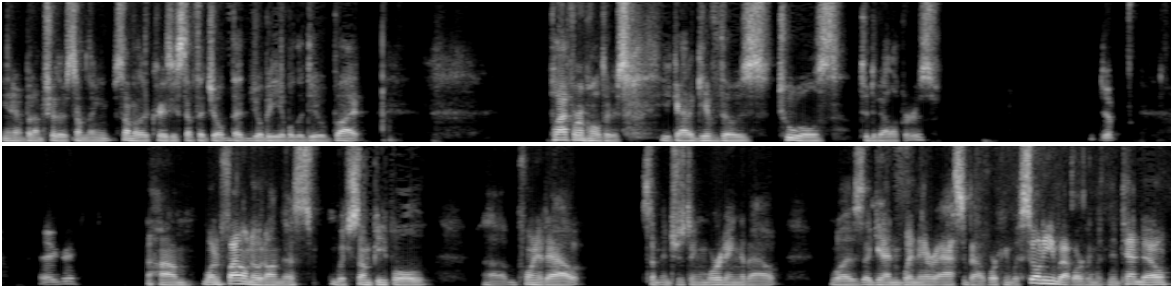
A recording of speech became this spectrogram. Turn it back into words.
you know but i'm sure there's something some other crazy stuff that you'll that you'll be able to do but platform holders you got to give those tools to developers Yep. I agree. Um, one final note on this which some people um, pointed out some interesting wording about was again when they were asked about working with sony about working with nintendo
